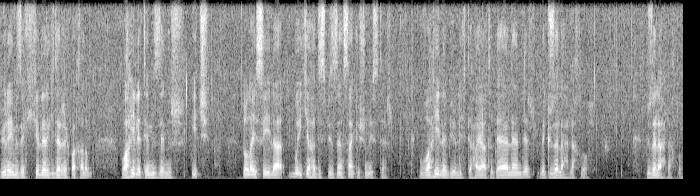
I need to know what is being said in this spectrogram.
Yüreğimizdeki kirleri gidererek bakalım. Vahiy ile temizlenir iç. Dolayısıyla bu iki hadis bizden sanki şunu ister. Vahiy ile birlikte hayatı değerlendir ve güzel ahlaklı ol. Güzel ahlaklı ol.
